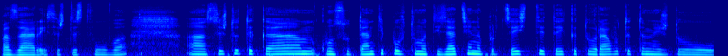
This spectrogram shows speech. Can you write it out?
пазара и съществува. А, също така консултанти по автоматизация на процесите, тъй като работата между,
